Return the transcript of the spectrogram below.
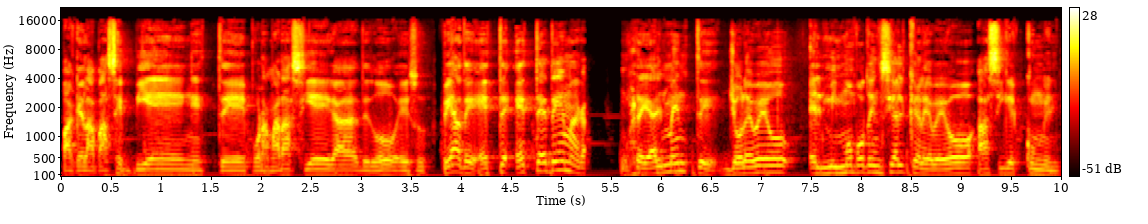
para que la pases bien, este, por amar a ciegas, de todo eso. Fíjate, este, este tema realmente yo le veo el mismo potencial que le veo a Sigue con él.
